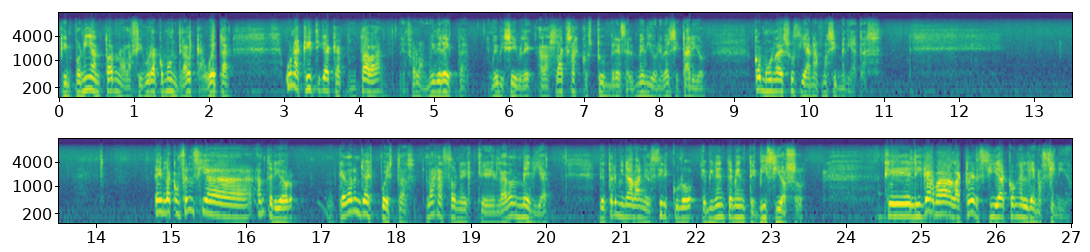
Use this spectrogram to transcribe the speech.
que imponía en torno a la figura común de la alcahueta una crítica que apuntaba, de forma muy directa y muy visible, a las laxas costumbres del medio universitario como una de sus dianas más inmediatas. En la conferencia anterior quedaron ya expuestas las razones que en la Edad Media determinaban el círculo eminentemente vicioso que ligaba a la clercía con el lenocinio.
